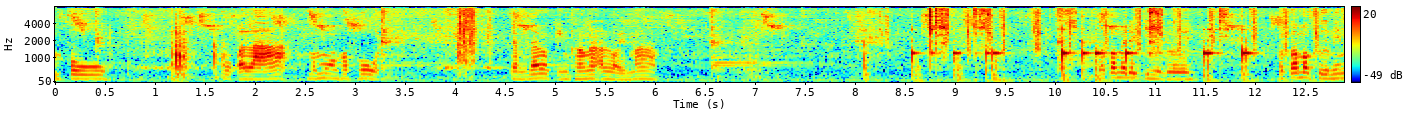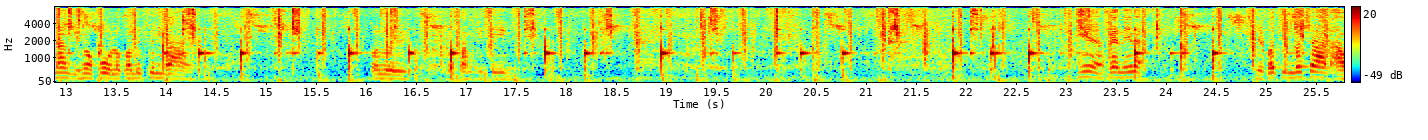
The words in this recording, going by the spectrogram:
ำปูปูปลาร้ามะม่วงข้าวโพดจำได้ว่ากินครั้งนั้นอร่อยมาก แล้วก็ไม่ได้กินอีกเลย แล้วก็เมื่อคืนนี้นั่งกินข้าวโพดแล้วก็นึกขึ้นได้ ก็เลยมาตำกินเอง เนี่ยแค่นี้แหละ เดี๋ยวก็ชิมรสชาติเอา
